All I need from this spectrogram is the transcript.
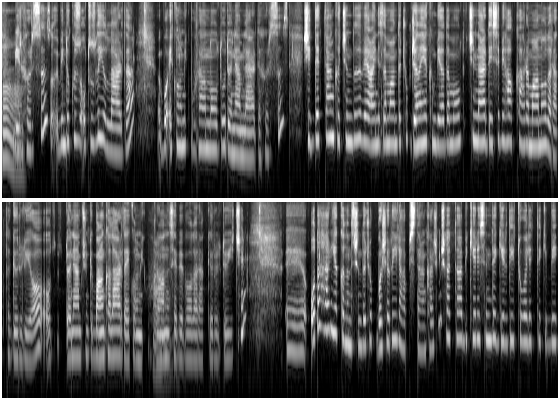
ha. bir hırsız. 1930'lu yıllarda bu ekonomik buhranın olduğu dönemlerde hırsız. Şiddetten kaçındığı ve aynı zamanda çok cana yakın bir adam olduğu için neredeyse bir halk kahramanı olarak da görülüyor. O dönem çünkü bankalar da ekonomik buhranın ha. sebebi olarak görüldüğü için. E, o da her yakalanışında çok başarıyla hapisten kaçmış. Hatta bir keresinde girdiği tuvaletteki bir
